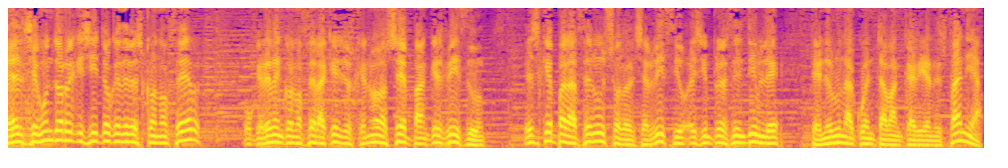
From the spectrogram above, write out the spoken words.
El segundo requisito que debes conocer, o que deben conocer aquellos que no lo sepan que es Bizum, es que para hacer uso del servicio es imprescindible tener una cuenta bancaria en España,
